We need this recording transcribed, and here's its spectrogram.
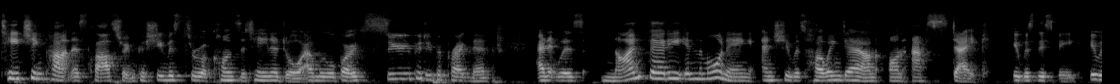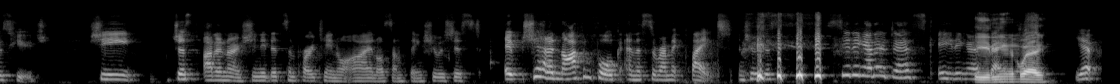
teaching partner's classroom because she was through a concertina door and we were both super duper pregnant and it was 9:30 in the morning and she was hoeing down on a steak. It was this big. It was huge. She just I don't know, she needed some protein or iron or something. She was just it, she had a knife and fork and a ceramic plate and she was just sitting at her desk eating her Eating steak. away. Yep.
